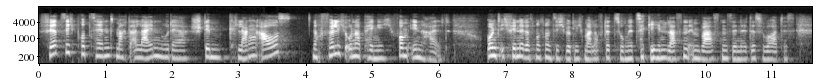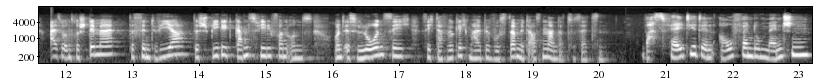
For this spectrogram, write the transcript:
40 Prozent macht allein nur der Stimmklang aus, noch völlig unabhängig vom Inhalt. Und ich finde, das muss man sich wirklich mal auf der Zunge zergehen lassen im wahrsten Sinne des Wortes. Also unsere Stimme, das sind wir, das spiegelt ganz viel von uns und es lohnt sich, sich da wirklich mal bewusster mit auseinanderzusetzen. Was fällt dir denn auf, wenn du Menschen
